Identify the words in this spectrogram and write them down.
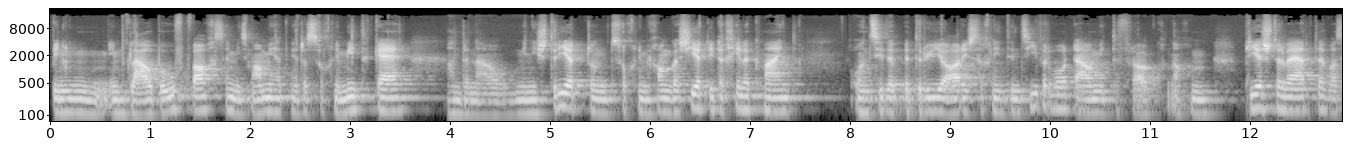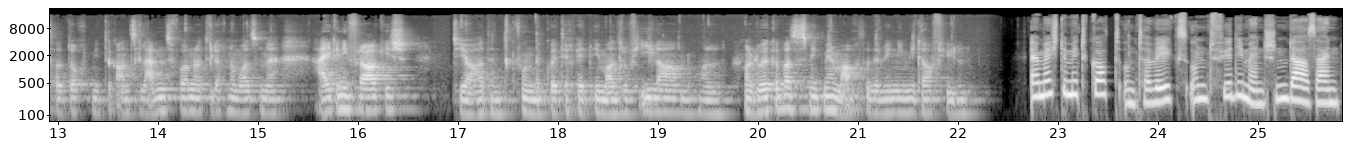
bin im Glauben aufgewachsen. Meine Mami hat mir das so ein mitgegeben. Ich habe dann auch ministriert und so ein mich engagiert in der Kirchengemeinde. Und seit etwa drei Jahren ist es ein intensiver geworden, auch mit der Frage nach dem Priester werden, was halt doch mit der ganzen Lebensform natürlich nochmal so eine eigene Frage ist. Und ja, dann gefunden, gut, ich werde mich mal darauf einladen und mal, mal schauen, was es mit mir macht oder wie ich mich da fühle. Er möchte mit Gott unterwegs und für die Menschen da sein,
